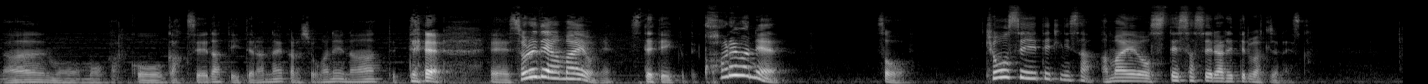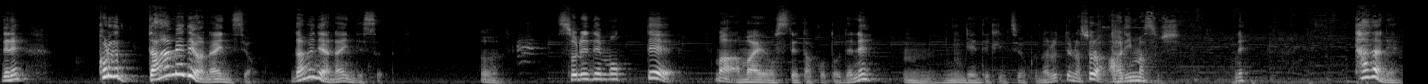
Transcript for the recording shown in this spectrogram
うなもうもう学校学生だって言ってらんないからしょうがねえなって言って、えー、それで甘えをね捨てていくってこれはねそう強制的にさ甘えを捨てさせられてるわけじゃないですか。でねこれがダメではないんですよ。ダメではないんです。うん。それでもってまあ甘えを捨てたことでね、うん、人間的に強くなるっていうのはそれはありますし。ね。ただね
